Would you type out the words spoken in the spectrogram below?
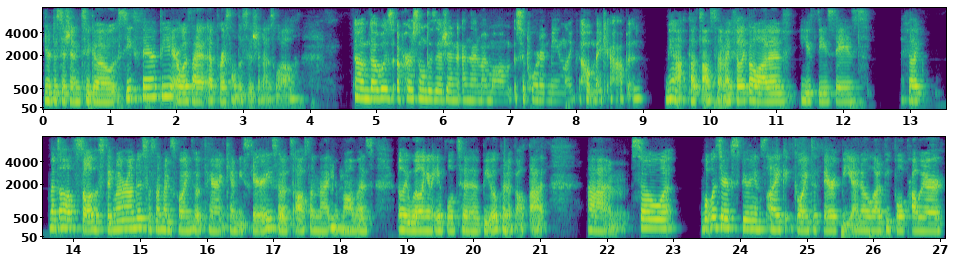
your decision to go seek therapy, or was that a personal decision as well? Um, that was a personal decision, and then my mom supported me and like helped make it happen. Yeah, that's awesome. I feel like a lot of youth these days, I feel like mental health still has a stigma around it. So sometimes going to a parent can be scary. So it's awesome that your mom mm-hmm. was really willing and able to be open about that. Um, so, what was your experience like going to therapy? I know a lot of people probably are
